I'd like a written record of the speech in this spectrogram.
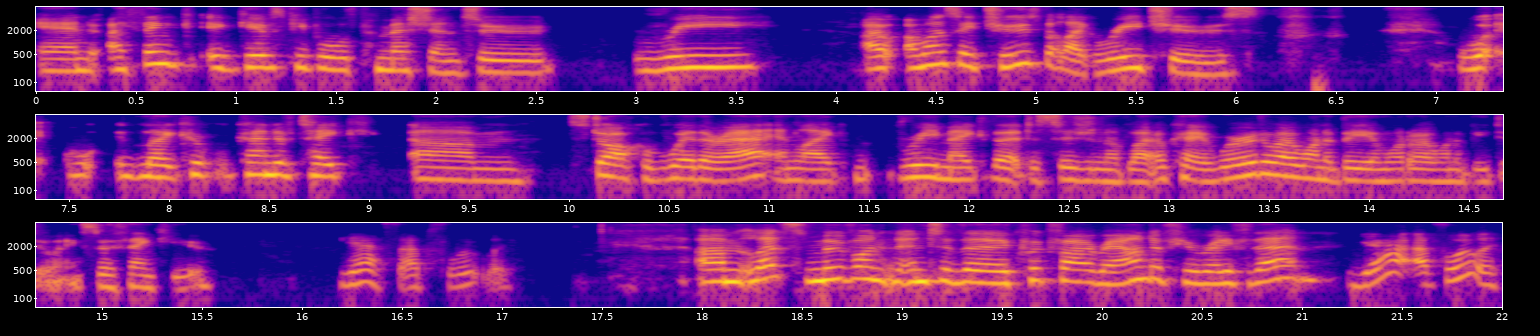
and I think it gives people with permission to re. I, I won't say choose, but like re-choose. what like kind of take um, stock of where they're at and like remake that decision of like okay where do i want to be and what do i want to be doing so thank you Yes, absolutely. um, let's move on into the quickfire round if you're ready for that Yeah, absolutely.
